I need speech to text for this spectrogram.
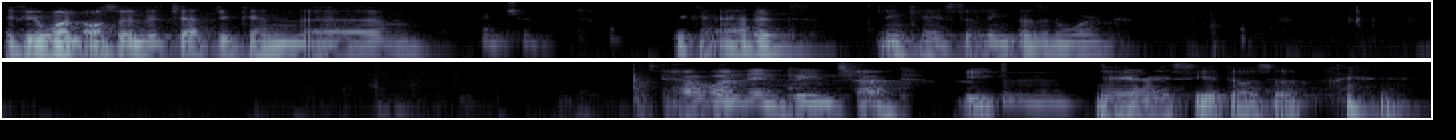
If you want also in the chat, you can um. You can add it in case the link doesn't work. I have one entry in chat. Mm. Yeah, I see it also.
